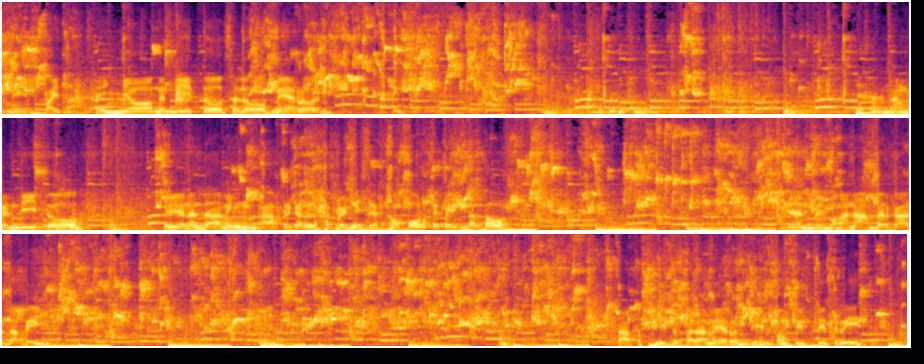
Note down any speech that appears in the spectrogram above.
Dami. Pakita inyo. Hanggang dito, sa loob meron. Yan, hanggang dito. So yun, ang daming African lover ni Sir. 45 na to. Ayan, may mga number kada cage. Tapos dito pala meron din pang 53.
